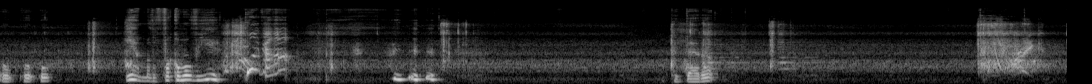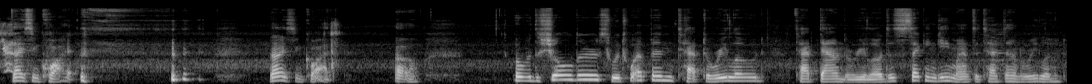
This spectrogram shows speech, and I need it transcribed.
Oh, oh, oh. Yeah, motherfucker, I'm over here. Pick that up. Nice and quiet. nice and quiet. Oh. Over the shoulder, switch weapon, tap to reload, tap down to reload. This is the second game I have to tap down to reload.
